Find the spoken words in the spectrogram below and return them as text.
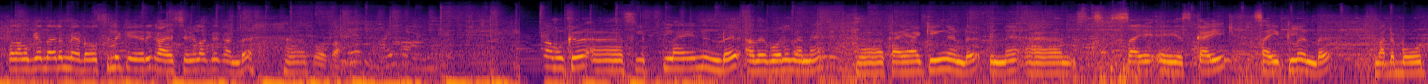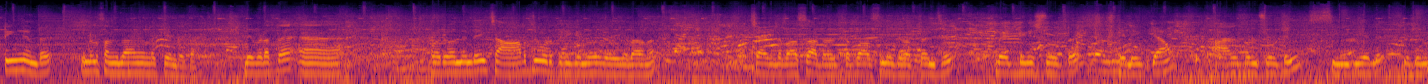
അപ്പോൾ നമുക്ക് എന്തായാലും മെഡോസിൽ കയറി കാഴ്ചകളൊക്കെ കണ്ട് പോകാം. നമുക്ക് സ്ലിപ്പ് ലൈൻ ഉണ്ട്. അതേപോലെ തന്നെ കയാക്കിംഗ് ഉണ്ട്. പിന്നെ സ്കൈ സൈക്കിൾ ഉണ്ട്. മറ്റേ ബോട്ടിംഗ് ഉണ്ട്. ഇങ്ങനെയുള്ള സംവിധാനങ്ങളൊക്കെ ഉണ്ട് കേട്ടോ ഇവിടുത്തെ ഓരോന്നിന്റെയും ചാർജ് കൊടുത്തിരിക്കുന്നത് ഇതാണ് ചൈൽഡ് പാസ് അഡൾട്ട് പാസ് ഇരുപത്തഞ്ച്. Wedding shoot telecam album shooting serial film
